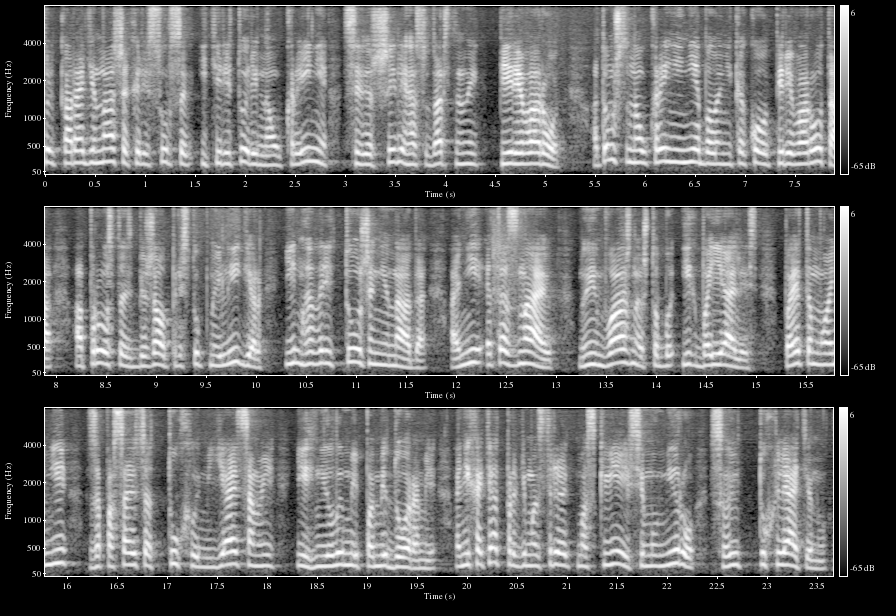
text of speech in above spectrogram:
только ради наших ресурсов и территорий на Украине совершили государственный переворот. О том, что на Украине не было никакого переворота, а просто сбежал преступный лидер, им говорить тоже не надо. Они это знают, но им важно, чтобы их боялись. Поэтому они запасаются тухлыми яйцами и гнилыми помидорами. Они хотят продемонстрировать Москве и всему миру свою тухлятину,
